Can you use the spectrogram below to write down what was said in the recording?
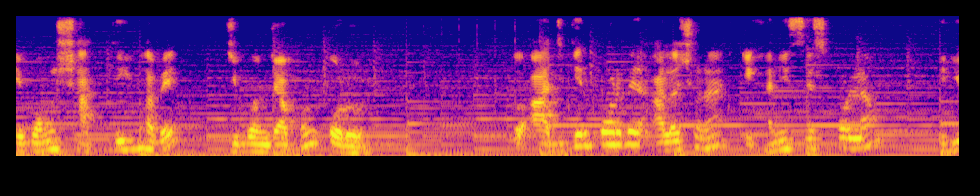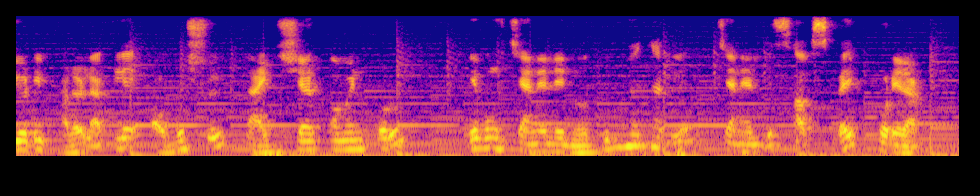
এবং সাত্বিকভাবে জীবনযাপন করুন। তো আজকের পর্বের আলোচনা এখানেই শেষ করলাম। ভিডিওটি ভালো লাগলে অবশ্যই লাইক, শেয়ার, কমেন্ট করুন এবং চ্যানেলে নতুন হয়ে থাকলে চ্যানেলটি সাবস্ক্রাইব করে রাখুন।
